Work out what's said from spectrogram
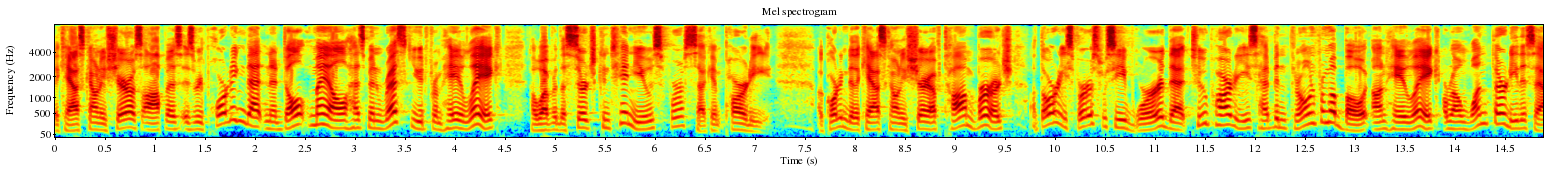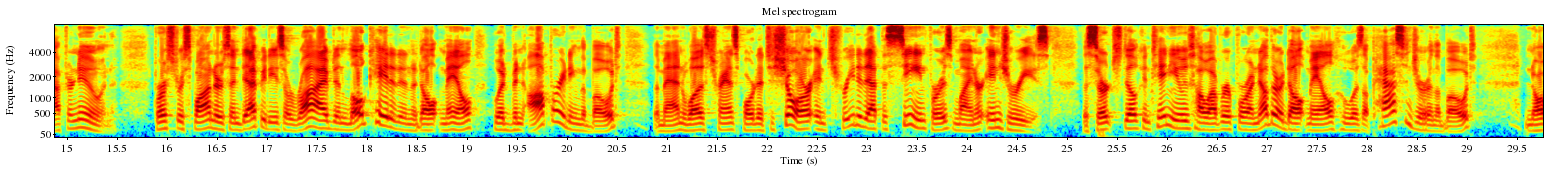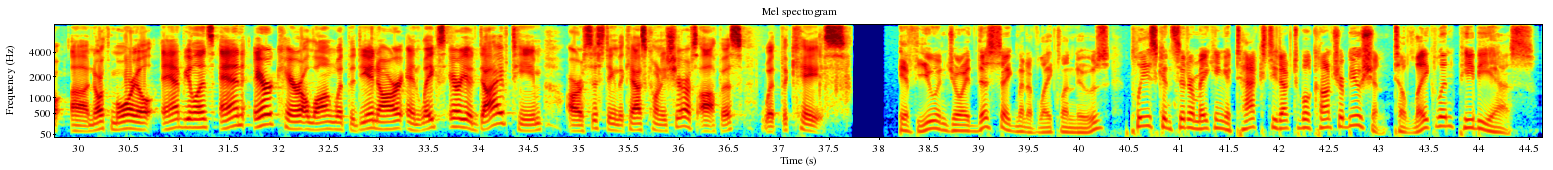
The Cass County Sheriff's Office is reporting that an adult male has been rescued from Hay Lake. However, the search continues for a second party. According to the Cass County Sheriff Tom Burch, authorities first received word that two parties had been thrown from a boat on Hay Lake around 1.30 this afternoon. First responders and deputies arrived and located an adult male who had been operating the boat. The man was transported to shore and treated at the scene for his minor injuries. The search still continues, however, for another adult male who was a passenger in the boat. Uh, North Memorial Ambulance and Air Care along with the DNR and Lakes Area Dive Team are assisting the Cass County Sheriff's Office with the case. If you enjoyed this segment of Lakeland News, please consider making a tax-deductible contribution to Lakeland PBS.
